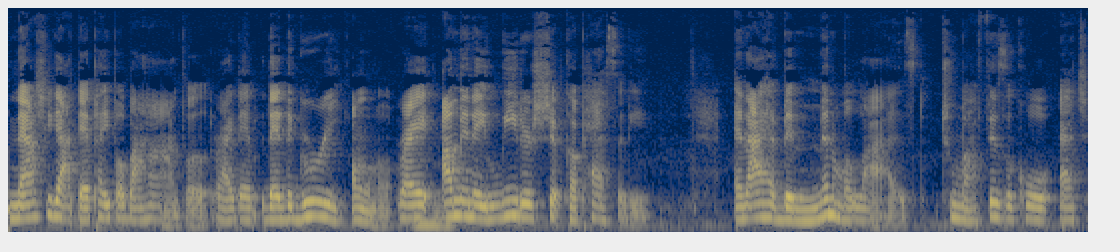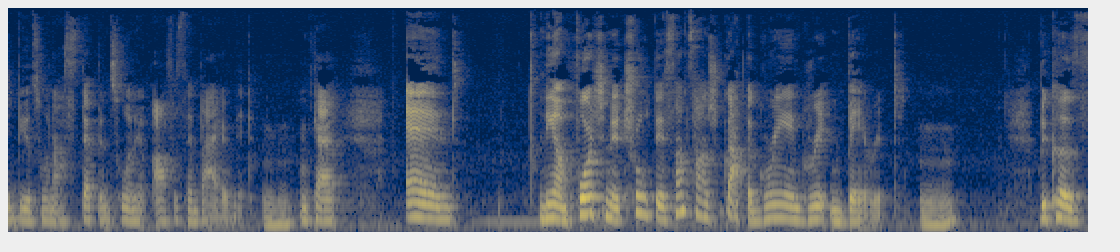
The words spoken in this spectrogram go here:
now she got that paper behind her, right? That that degree on her, right? Mm-hmm. I'm in a leadership capacity. And I have been minimalized to my physical attributes when I step into an office environment. Mm-hmm. Okay. And the unfortunate truth is sometimes you got the grin, grit, and bear it. Mm-hmm. Because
